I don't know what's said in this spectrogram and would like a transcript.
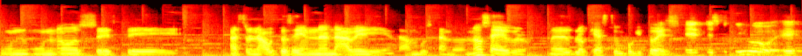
un- unos este astronautas en una nave y andaban buscando. No sé, bro, me desbloqueaste un poquito eso. Eh, Es que digo, eh,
